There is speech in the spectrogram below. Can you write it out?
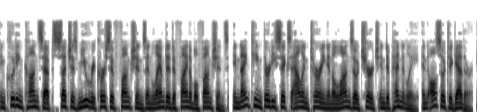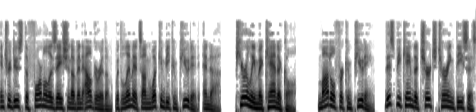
including concepts such as mu recursive functions and lambda definable functions. In 1936, Alan Turing and Alonzo Church independently, and also together, introduced the formalization of an algorithm, with limits on what can be computed, and a purely mechanical model for computing. This became the Church-Turing thesis,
